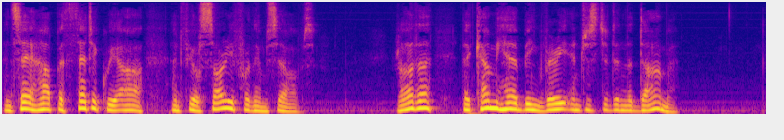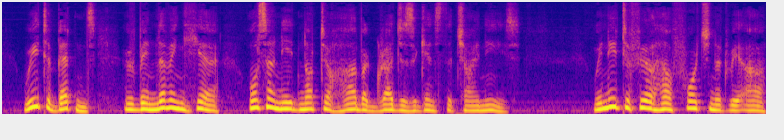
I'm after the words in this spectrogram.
and say how pathetic we are and feel sorry for themselves. Rather, they come here being very interested in the Dharma. We Tibetans who have been living here also need not to harbour grudges against the Chinese. We need to feel how fortunate we are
